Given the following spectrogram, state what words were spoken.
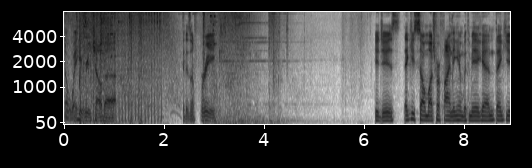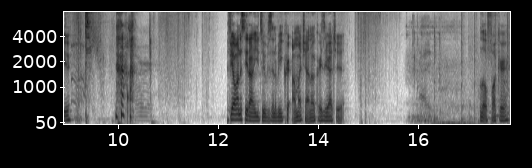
No way he reached out that. It is a freak. GG's. Thank you so much for finding him with me again. Thank you. If y'all want to see it on YouTube, it's gonna be on my channel, Crazy Ratchet. Alright. Little fucker.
